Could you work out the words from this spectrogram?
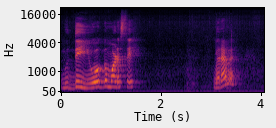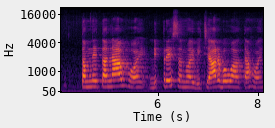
બુદ્ધિ યોગ મળશે. બરાબર? તમને તણાવ હોય ડિપ્રેશન હોય, વિચાર બહુ આવતા હોય,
